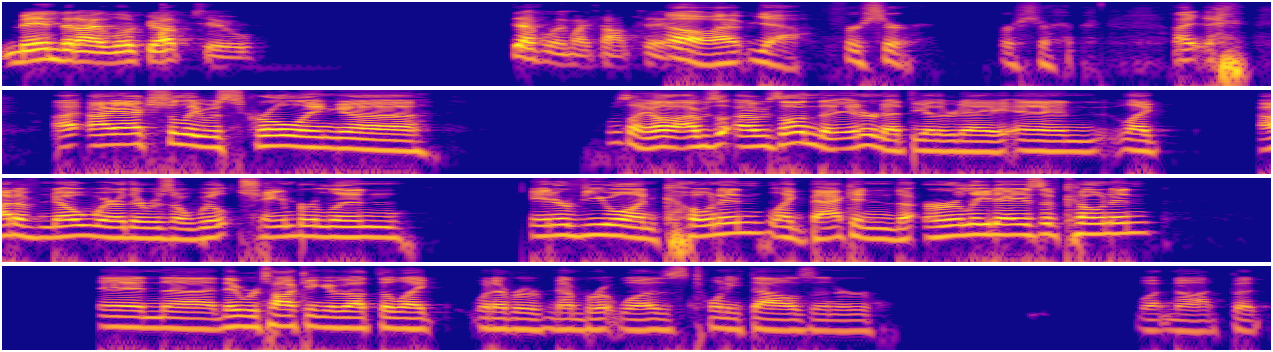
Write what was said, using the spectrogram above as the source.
men that I look up to, definitely my top ten. Oh, I, yeah, for sure, for sure. I, I, I actually was scrolling. Uh, what was I? on? I was I was on the internet the other day, and like out of nowhere, there was a Wilt Chamberlain interview on Conan, like back in the early days of Conan, and uh, they were talking about the like whatever number it was, twenty thousand or whatnot. But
